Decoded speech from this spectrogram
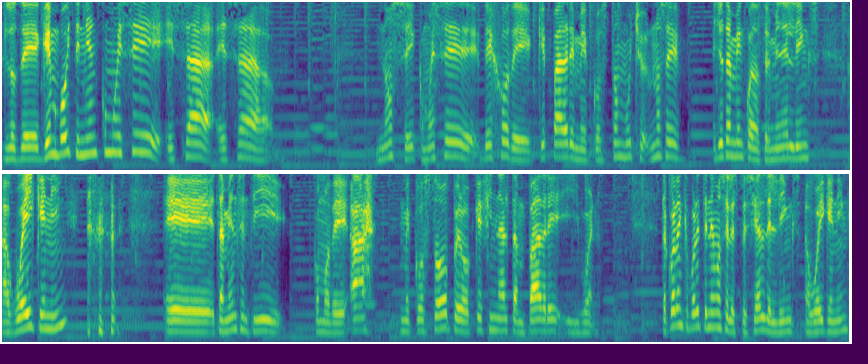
los de Game Boy tenían como ese, esa, esa, no sé, como ese dejo de qué padre, me costó mucho, no sé, yo también cuando terminé Link's Awakening, eh, también sentí como de, ah, me costó, pero qué final tan padre y bueno. Recuerden que por ahí tenemos el especial de Link's Awakening.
